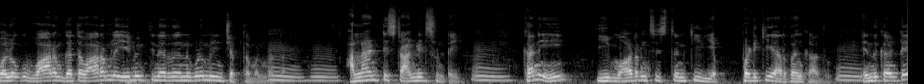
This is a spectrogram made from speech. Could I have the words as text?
వాళ్ళు ఒక వారం గత వారంలో ఏమేమి తినారు అని కూడా మేము చెప్తాం అనమాట మ్మ్. అలాంటి స్టాండర్డ్స్ ఉంటాయి. కానీ ఈ మోడర్న్ సిస్టమ్కి ఇది ఎప్పటికీ అర్థం కాదు. ఎందుకంటే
